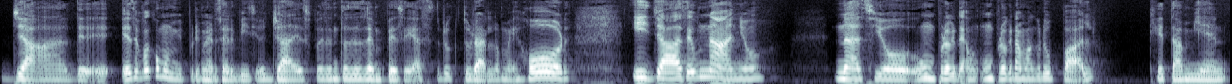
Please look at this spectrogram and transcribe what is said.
Ya de, ese fue como mi primer servicio. Ya después entonces empecé a estructurarlo mejor. Y ya hace un año nació un, programa, un programa grupal que también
